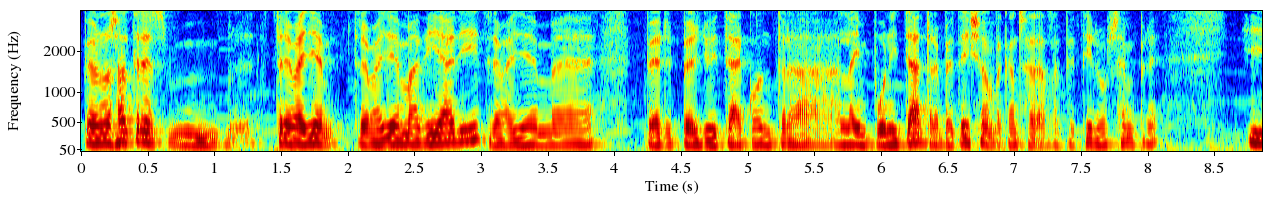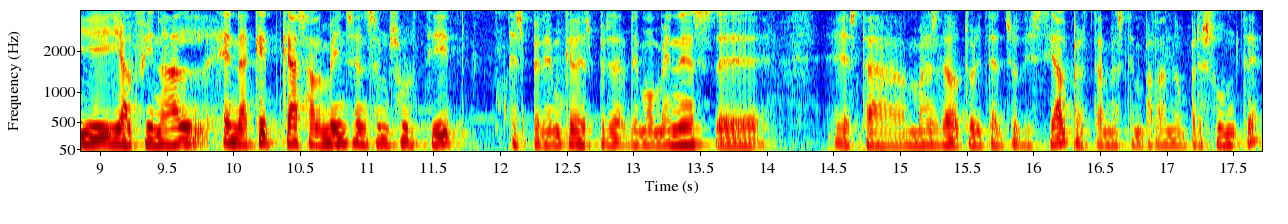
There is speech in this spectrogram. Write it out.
però nosaltres mm, treballem, treballem a diari, treballem eh, per, per lluitar contra la impunitat, repeteixo, no me cansaré de repetir-ho sempre, i, i al final, en aquest cas almenys ens hem sortit, esperem que després, de moment és, eh, està a mans de l'autoritat judicial, per tant estem parlant d'un presumpte,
